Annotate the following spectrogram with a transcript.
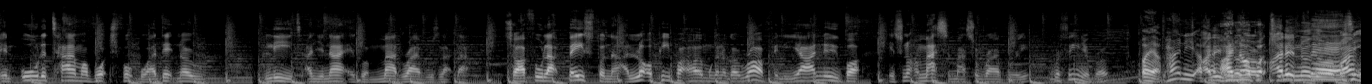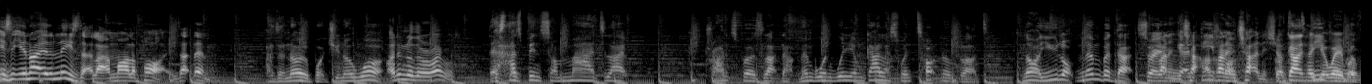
In all the time I've watched football, I didn't know Leeds and United were mad rivals like that. So I feel like based on that, a lot of people at home are gonna go, raw Filly, yeah, I knew, but it's not a massive, massive rivalry. Raphinha, bro. Oh yeah, apparently. I didn't I know, know but I didn't be know they were is it- rivals. Is it United and Leeds that are like a mile apart? Is that them? I don't know, but you know what? I didn't know they were rivals. There has been some mad like transfers like that. Remember when William Gallas went Tottenham blood? No, you lot remember that. Sorry, can't I'm even getting chat- I can't even chat in this. You I'm to going take it away, bro. I'm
